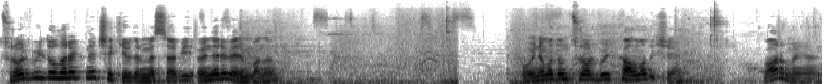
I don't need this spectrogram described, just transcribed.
Troll build olarak ne çekebilir? Mesela bir öneri verin bana. Oynamadığım troll build kalmadı ki. Var mı yani?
